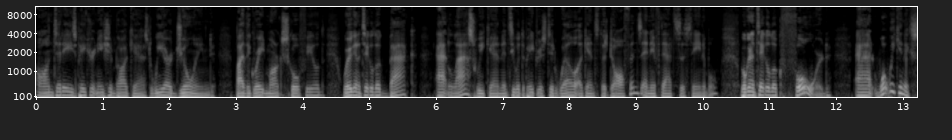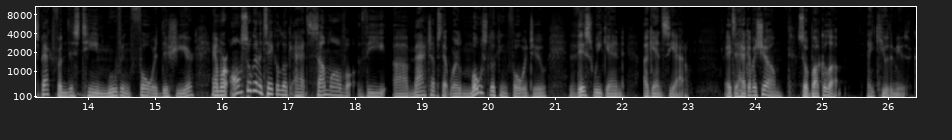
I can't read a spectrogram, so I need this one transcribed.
On today's Patriot Nation podcast, we are joined by the great Mark Schofield. We're going to take a look back at last weekend and see what the Patriots did well against the Dolphins and if that's sustainable. We're going to take a look forward at what we can expect from this team moving forward this year. And we're also going to take a look at some of the uh, matchups that we're most looking forward to this weekend against Seattle. It's a heck of a show, so buckle up and cue the music.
